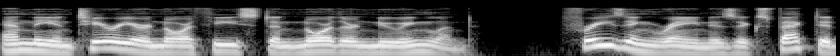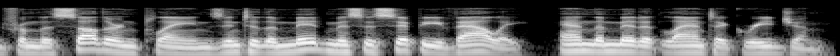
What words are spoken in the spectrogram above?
and the interior Northeast and northern New England. Freezing rain is expected from the southern plains into the mid-Mississippi Valley and the mid-Atlantic region.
